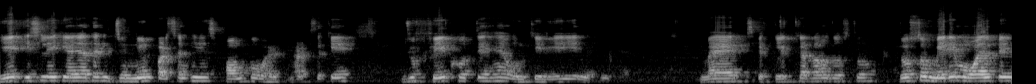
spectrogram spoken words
ये इसलिए किया जाता है कि जेन्यून पर्सन ही इस फॉर्म को भर भर सके। जो फेक होते हैं, उनके लिए ये नहीं है। मैं इस पर क्लिक कर रहा हूँ दोस्तों। दोस्तों, मेरे मोबाइल पे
